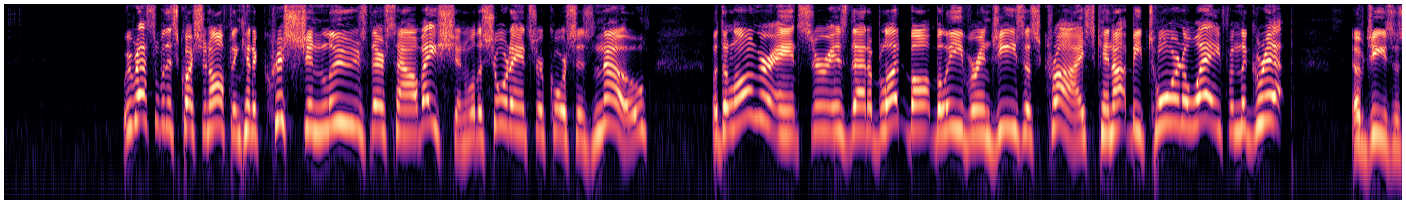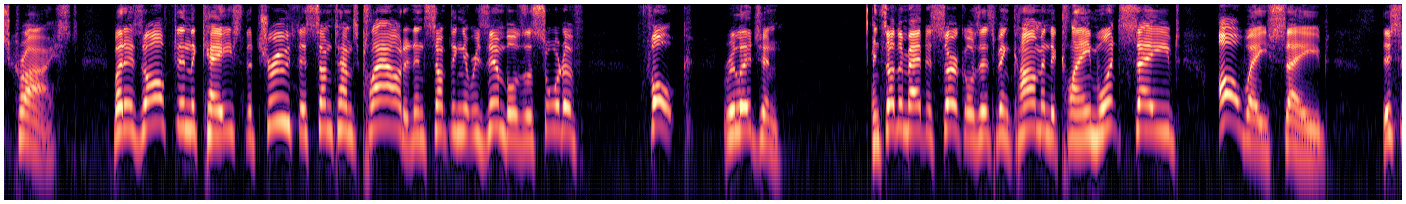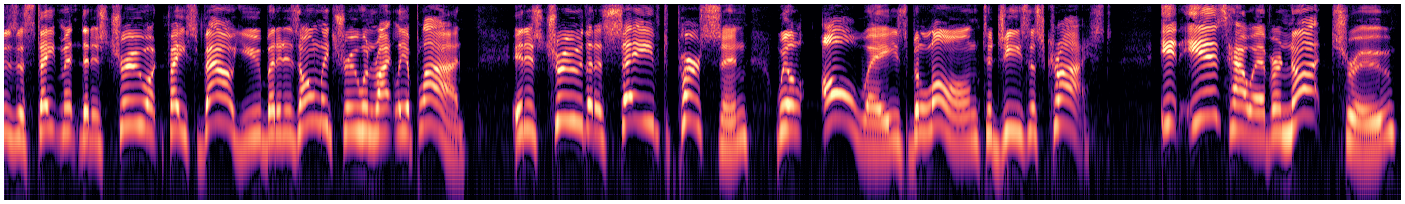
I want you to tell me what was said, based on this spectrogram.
We wrestle with this question often Can a Christian lose their salvation? Well, the short answer, of course, is no. But the longer answer is that a blood bought believer in Jesus Christ cannot be torn away from the grip of Jesus Christ. But as often the case, the truth is sometimes clouded in something that resembles a sort of folk religion. In Southern Baptist circles, it's been common to claim once saved, always saved. This is a statement that is true at face value, but it is only true when rightly applied. It is true that a saved person will always belong to Jesus Christ. It is, however, not true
